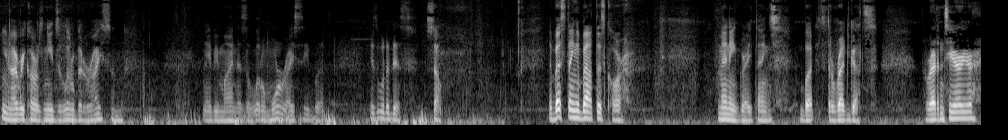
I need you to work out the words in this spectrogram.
You know, every car needs a little bit of rice and maybe mine is a little more ricey, but is what it is. So, the best thing about this car, many great things, but it's the red guts. The red interior,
